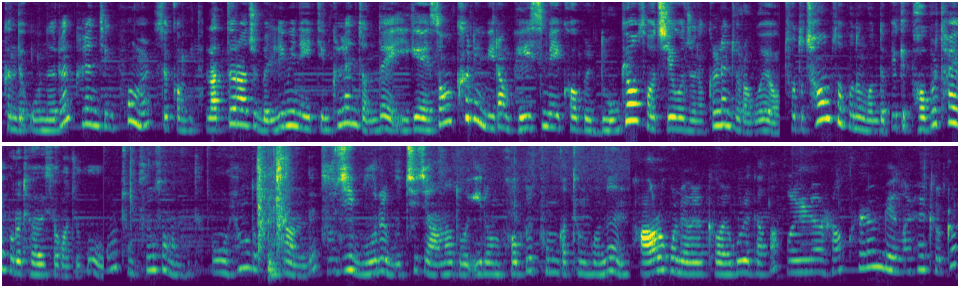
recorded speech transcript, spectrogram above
근데 오늘은 클렌징 폼을 쓸 겁니다. 라뜨라주 멜리미네이팅 클렌저인데 이게 선크림이랑 베이스 메이크업을 녹여서 지워주는 클렌저라고 해요. 저도 처음 써보는 건데 이렇게 버블 타입으로 되어 있어가지고 엄청 풍성합니다. 오 향도 괜찮은데? 굳이 물을 묻히지 않아도 이런 버블 폼 같은 거는 바로 그냥 이렇게 얼굴에다가 올려서 클렌징을 해줘도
